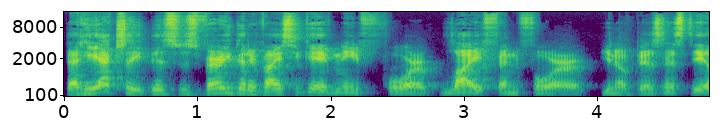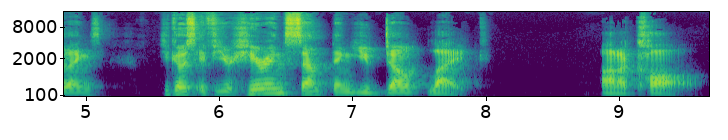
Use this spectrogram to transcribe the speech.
that he actually, this was very good advice he gave me for life and for, you know, business dealings. He goes, if you're hearing something you don't like on a call,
